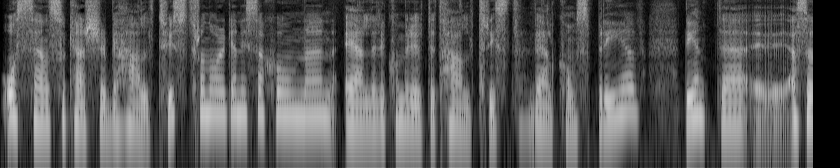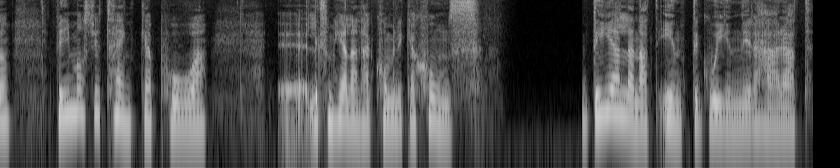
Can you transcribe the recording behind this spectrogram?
Och sen så kanske det blir halvtyst från organisationen eller det kommer ut ett halvtrist välkomstbrev. Det är inte, eh, alltså, vi måste ju tänka på eh, liksom hela den här kommunikations delen att inte gå in i det här att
